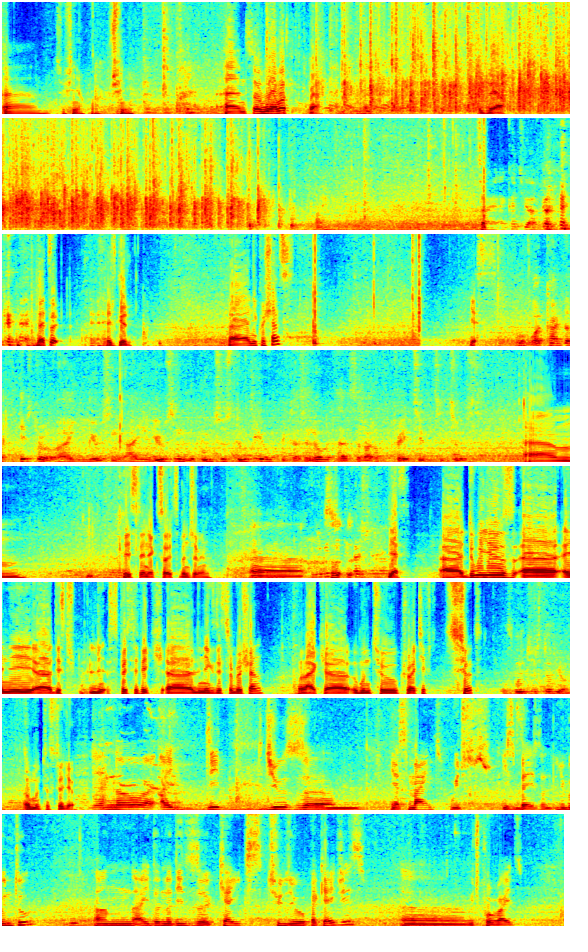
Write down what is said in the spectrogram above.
Um, Je vais finir. ouais, je finis. And so we are working. Yeah. It's there. Sorry, I cut you off. That's it. It's good. Uh, any questions? Yes. What kind of distro are you using? Are you using Ubuntu Studio? Because I know it has a lot of creativity tools. Um, it's Linux, so it's Benjamin. uh, so, Yes. Uh, do we use uh, any uh, dist- li- specific uh, Linux distribution, like uh, Ubuntu Creative Suite, Ubuntu Studio. Ubuntu Studio? Yeah, no, I- I did use um, yes Mint, which is based on Ubuntu, and I downloaded the KX Studio packages, uh, which provides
